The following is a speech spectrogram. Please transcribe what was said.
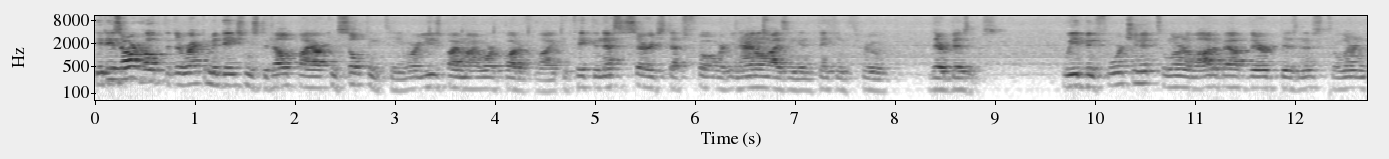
It is our hope that the recommendations developed by our consulting team are used by My Work Butterfly to take the necessary steps forward in analyzing and thinking through their business. We've been fortunate to learn a lot about their business, to learn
